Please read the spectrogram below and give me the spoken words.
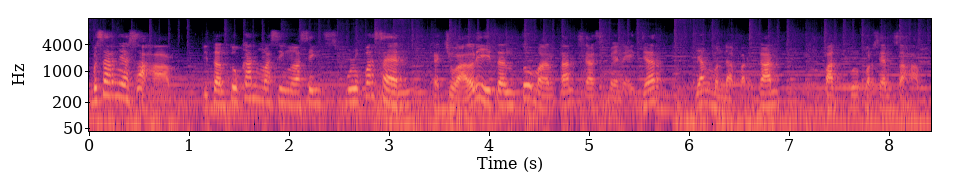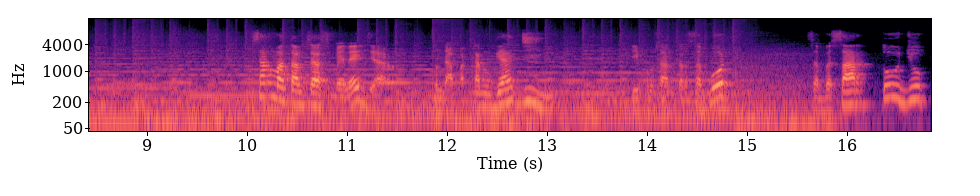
Besarnya saham ditentukan masing-masing 10%, kecuali tentu mantan sales manager yang mendapatkan 40% saham. Sang mantan sales manager mendapatkan gaji di perusahaan tersebut sebesar 70%,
